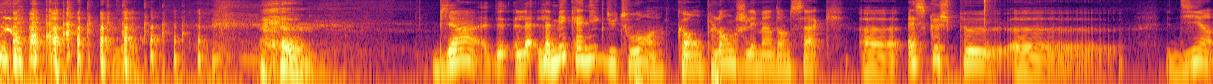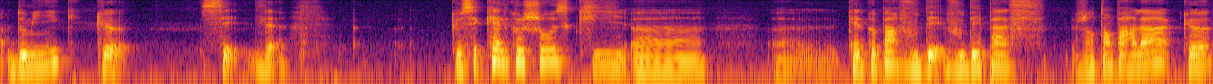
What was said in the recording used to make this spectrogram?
Bien, la, mécanique du tour, quand on plonge les mains dans le sac, euh, est-ce que je peux euh, dire, Dominique, que c'est quelque chose qui euh, quelque part vous, dé- vous dépasse? J'entends par là que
